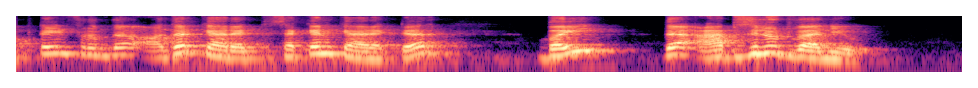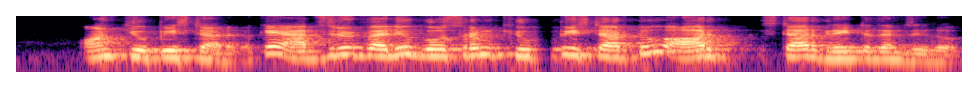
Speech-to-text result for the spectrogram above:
obtained from the other character, second character by the absolute value on QP star. Okay. Absolute value goes from QP star to R star greater than zero.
